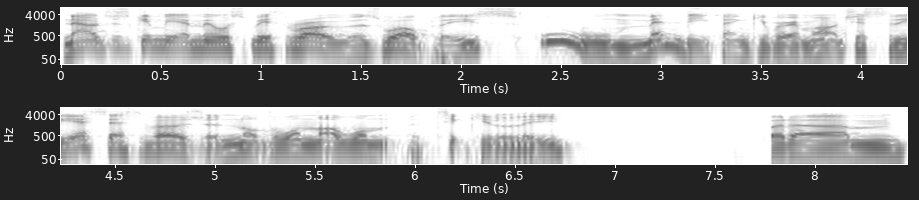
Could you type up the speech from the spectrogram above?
Now just give me Emile Smith Rowe as well, please. Ooh, Mendy, thank you very much. It's the SS version, not the one that I want particularly. But, um,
